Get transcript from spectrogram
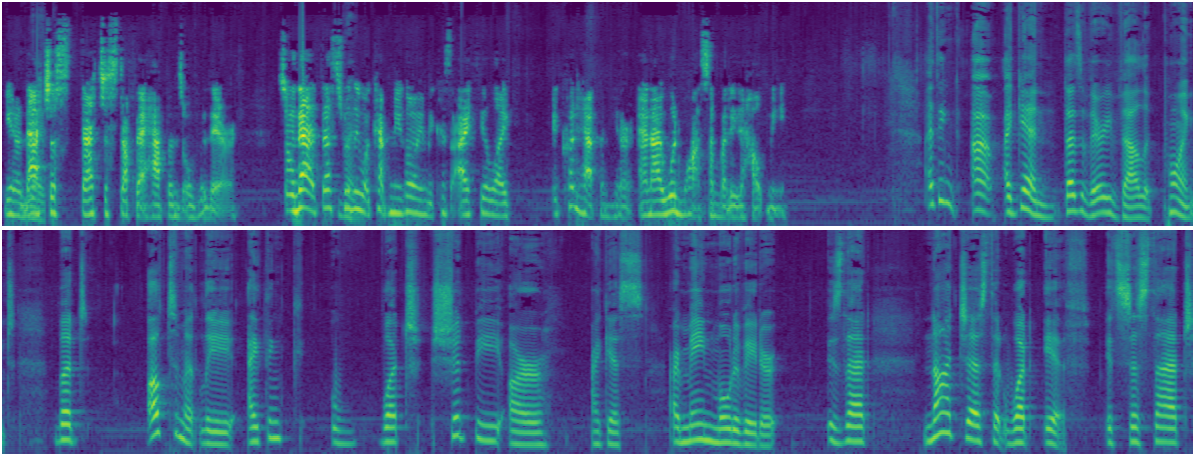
you know that's just that's just stuff that happens over there. So that that's really what kept me going because i feel like it could happen here and i would want somebody to help me. I think, uh, again, that's a very valid point. But ultimately, I think what should be our, I guess, our main motivator is that not just that what if, it's just that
